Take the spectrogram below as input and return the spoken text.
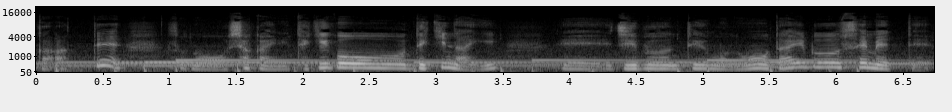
があってその社会に適合できない、えー、自分っていうものをだいぶ責めて、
